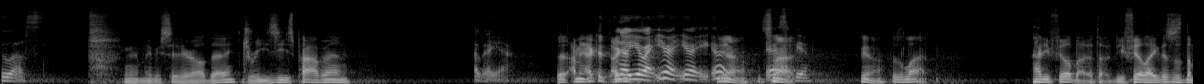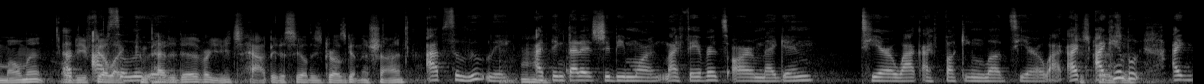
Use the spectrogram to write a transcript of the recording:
Who else? You know, maybe sit here all day. Dreezy's popping. Okay, yeah. I mean, I could. I no, could, you're right. You're right. You're right. You're. You know, it's There's a not. few. You know, there's a lot. How do you feel about it though? Do you feel like this is the moment, or do you feel absolutely. like competitive? Or are you just happy to see all these girls getting their shine? Absolutely. Mm-hmm. I think that it should be more. My favorites are Megan, Tierra Whack. I fucking love Tierra Whack. I, I can't believe I,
